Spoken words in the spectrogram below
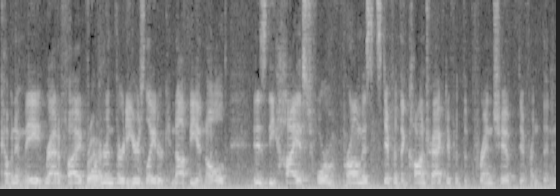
covenant made ratified Right. 430 years later cannot be annulled. It is the highest form of promise. It's different than contract, different than friendship, different than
